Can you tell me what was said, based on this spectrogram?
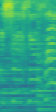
This is the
